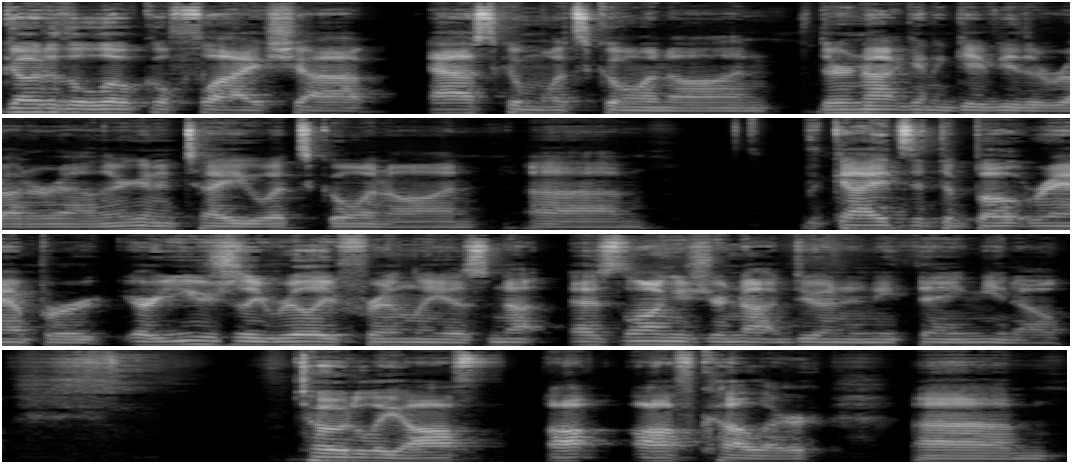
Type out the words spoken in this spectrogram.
go to the local fly shop, ask them what's going on. They're not going to give you the runaround. They're going to tell you what's going on. Um, the guides at the boat ramp are, are usually really friendly as not as long as you're not doing anything, you know, totally off off, off color. Um,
